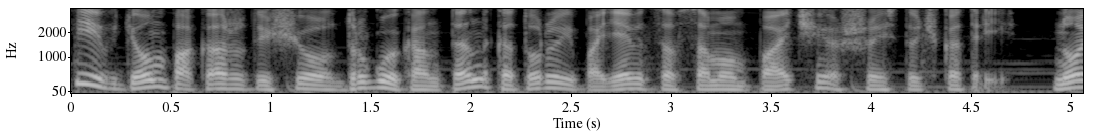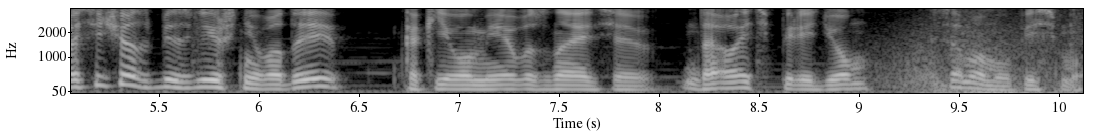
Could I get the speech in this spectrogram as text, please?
и в нем покажут еще другой контент, который появится в самом патче 6.3. Ну а сейчас без лишней воды, как я умею, вы знаете, давайте перейдем к самому письму.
